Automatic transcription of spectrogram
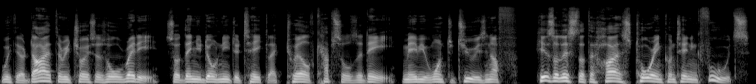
with your dietary choices already, so then you don't need to take like 12 capsules a day. Maybe 1 to 2 is enough. Here's a list of the highest taurine containing foods.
